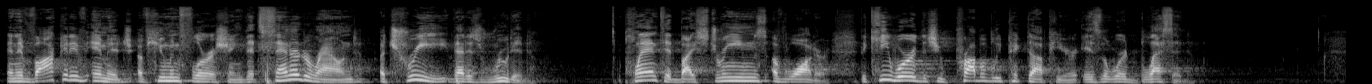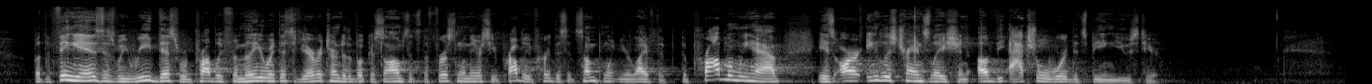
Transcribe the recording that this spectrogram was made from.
an evocative image of human flourishing that's centered around a tree that is rooted, planted by streams of water. The key word that you probably picked up here is the word blessed. But the thing is, as we read this, we're probably familiar with this. If you ever turn to the book of Psalms, it's the first one there, so you probably have heard this at some point in your life. The, the problem we have is our English translation of the actual word that's being used here.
